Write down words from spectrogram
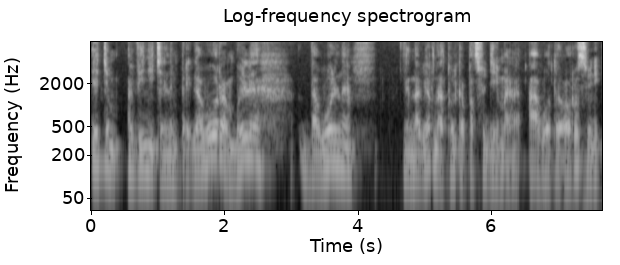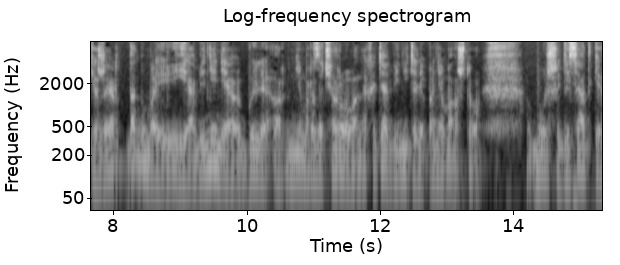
этим обвинительным приговором были довольны наверное, только подсудимые. А вот родственники жертв, да, думаю, и обвинения были ним разочарованы. Хотя обвинитель понимал, что больше десятки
